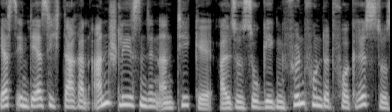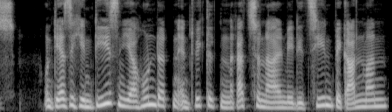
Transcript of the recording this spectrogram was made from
Erst in der sich daran anschließenden Antike, also so gegen 500 vor Christus, und der sich in diesen Jahrhunderten entwickelten rationalen Medizin begann man,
